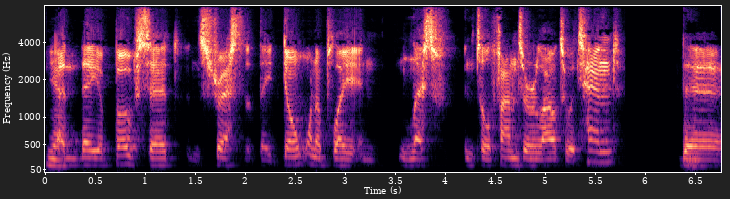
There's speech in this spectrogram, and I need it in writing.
yeah. and they have both said and stressed that they don't want to play it in, unless until fans are allowed to attend. The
